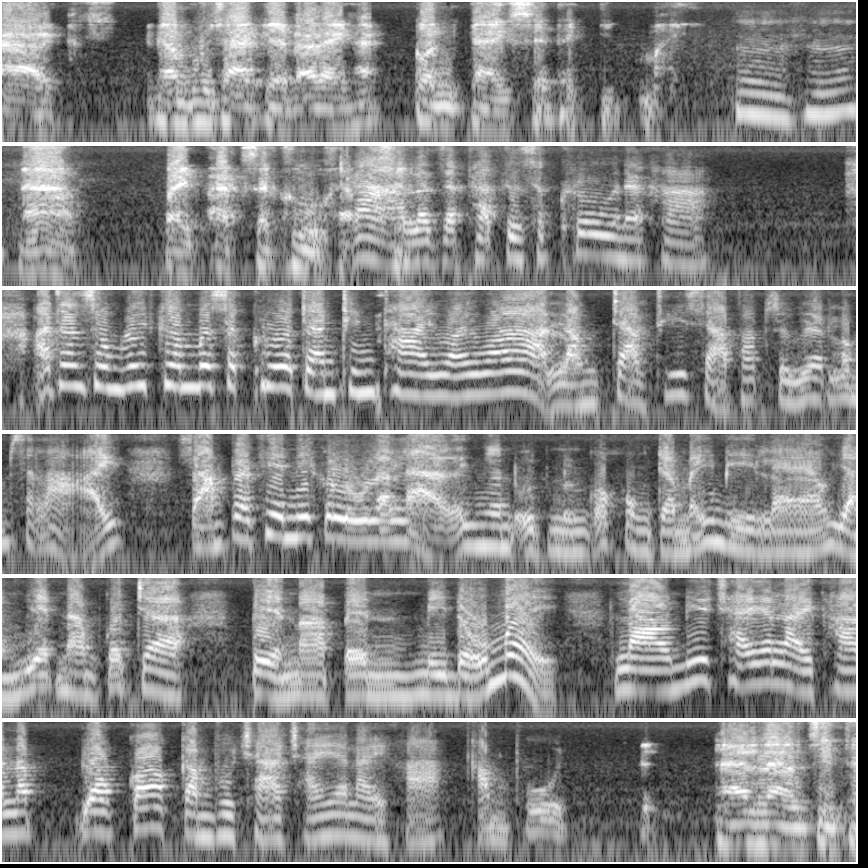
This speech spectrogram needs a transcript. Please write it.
อ่ากัมพูชาเกิดอะไรฮะกลไกเศรษฐกิจใหม่อืมฮึอ่า ไปพักสักครู่ครับอ่าเราจะพักกันสักครู่นะคะ อาจารย์ทรงฤทธิ์ครับเมื่อสักครู่อาจารย์ทิ้งท้ายไว้ว่า หลังจากที่สหภาพโซเวียตล่มสลายสามประเทศนี้ก็รู้แล้วแหละเงินอุดหนุนก็คงจะไม่มีแล้ว อย่างเวียดนามก็จะเปลี่ยนมาเป็นมีโดเหมยลาวนี่ใช้อะไรคะแล้วแล้วก็กัมพูชาใช้อะไรคะคำพูดอ่าเราจินต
